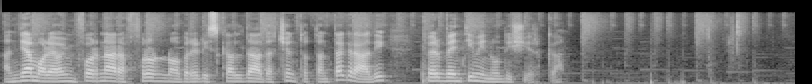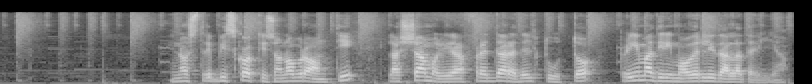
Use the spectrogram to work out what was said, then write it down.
andiamoli a infornare a forno preriscaldato a 180 gradi per 20 minuti circa. I nostri biscotti sono pronti, lasciamoli raffreddare del tutto prima di rimuoverli dalla teglia.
